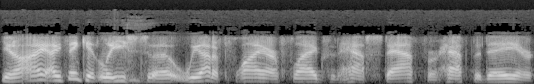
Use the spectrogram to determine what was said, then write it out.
you know I, I think at least uh, we ought to fly our flags at half staff for half the day or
